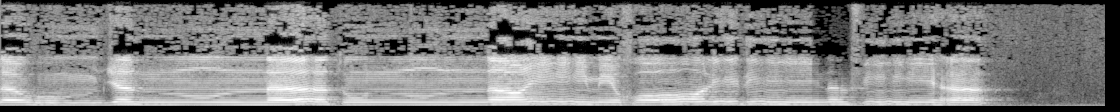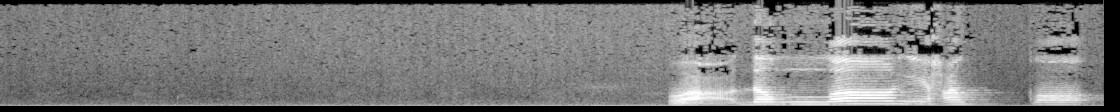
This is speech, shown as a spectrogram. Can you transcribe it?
لهم جنات النعيم خالدين فيها. وعد الله حقا.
